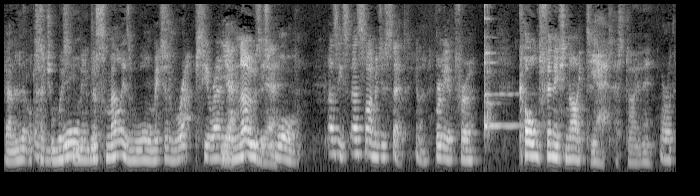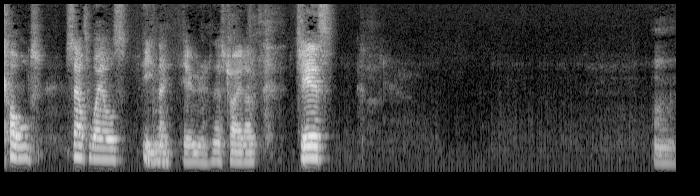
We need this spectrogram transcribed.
Got a little touch of whiskey warm. maybe. The smell is warm. It just wraps you around Yeah, your nose. It's yeah. warm. As he, as Simon just said, you know, brilliant for a cold Finnish night Yeah, let's dive in. or a cold South Wales evening. Evening. Let's try it out. Cheers. Mm.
